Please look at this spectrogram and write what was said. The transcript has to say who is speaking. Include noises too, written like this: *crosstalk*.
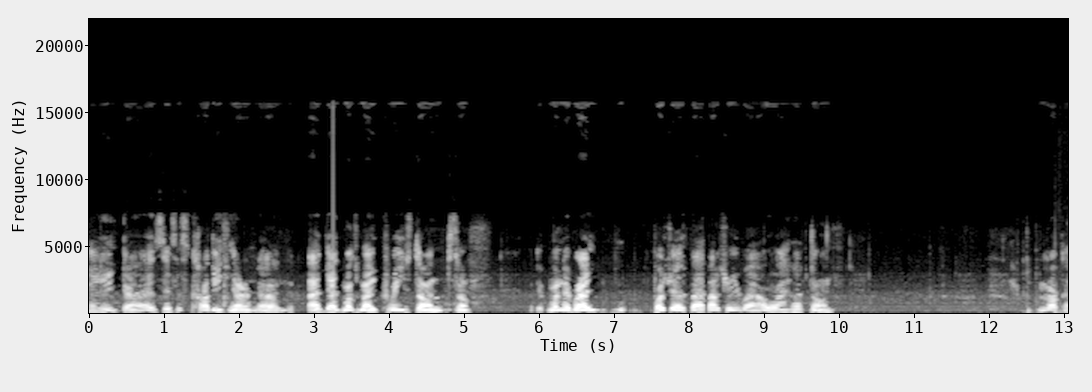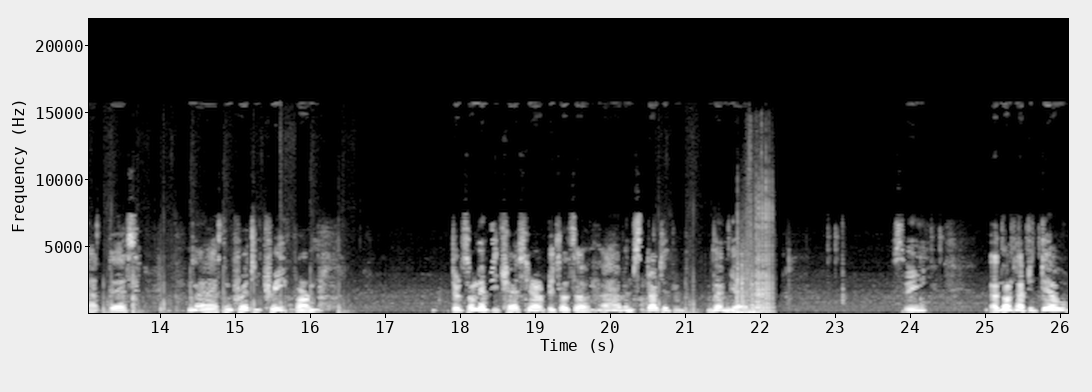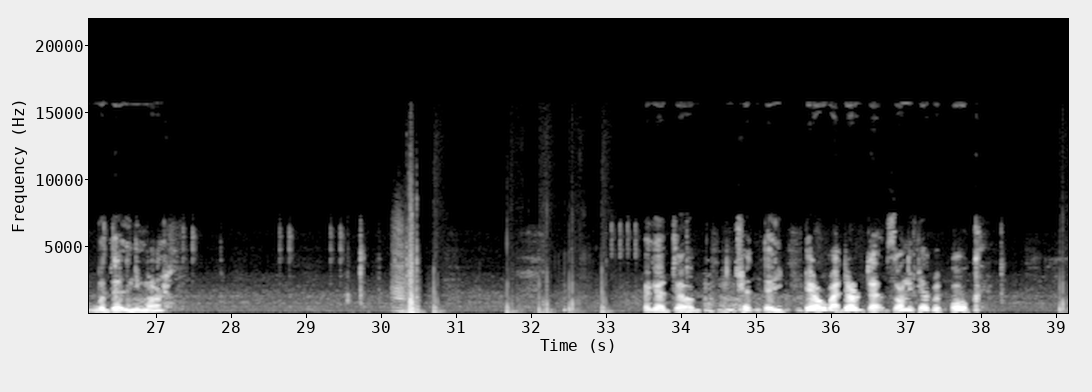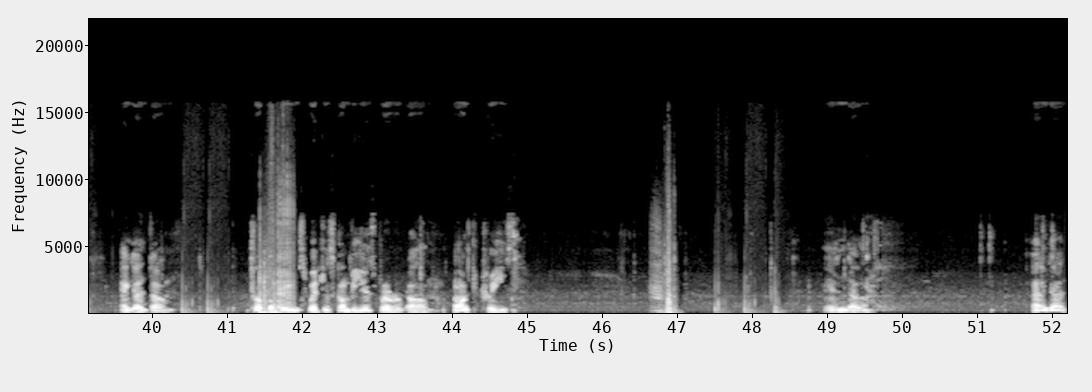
Speaker 1: Hey guys, this is Cuddy here. Uh, I got most of my trees done, so whenever I push F5, I'll show you all I have done. Look at this. Nice and pretty tree farm. There's some empty chests here because uh, I haven't started them yet. See? I don't have to deal with that anymore. I got uh, a barrel right there that's only filled with oak. I got um, cocoa beans, which is going to be used for uh, orange trees. And uh, I got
